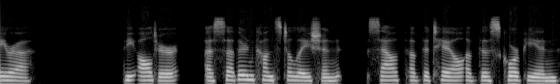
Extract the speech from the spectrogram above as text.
Era. The Altar, a southern constellation, south of the tail of the scorpion,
